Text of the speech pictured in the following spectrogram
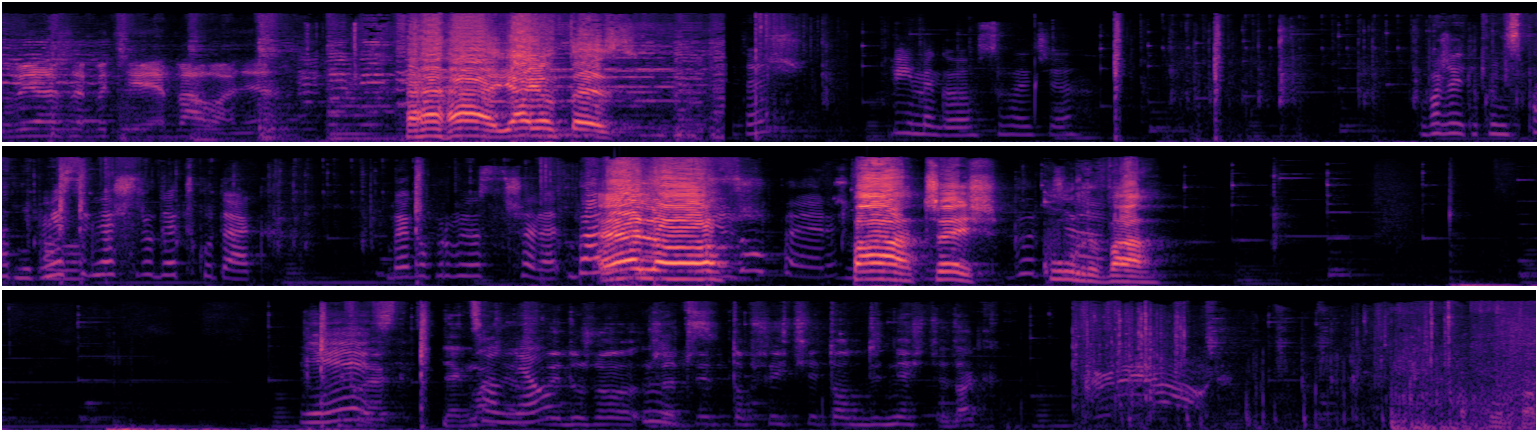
Mówiła, żeby cię jebała, nie? Haha, ja ją też! Też? Bijmy go, słuchajcie. Uważaj, tylko nie spadnie, Nie Paweł. jest na środeczku, tak. Bo ja go próbuję strzelać. Elo! Super! Pa, cześć! Kurwa! Jest! Jak Co on macie miał? sobie dużo Nic. rzeczy, to przyjdźcie, to odnieście, tak? O kurwa,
